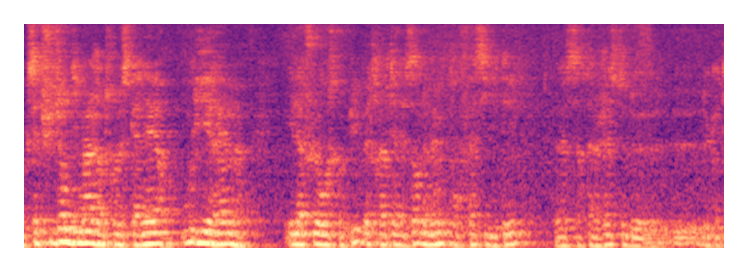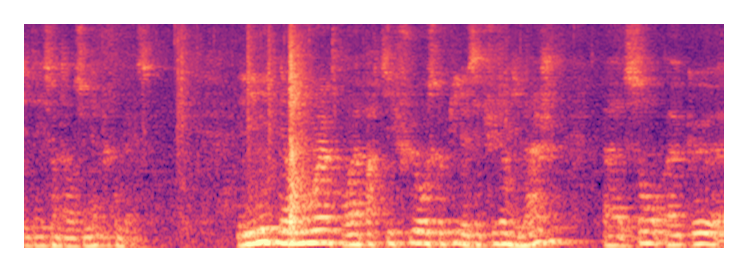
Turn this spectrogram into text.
Donc cette fusion d'images entre le scanner ou l'IRM et la fluoroscopie peut être intéressante de même pour faciliter euh, certains gestes de, de, cathétérisation interventionnelle plus complexes. Les limites néanmoins pour la partie fluoroscopie de cette fusion d'images euh, sont que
